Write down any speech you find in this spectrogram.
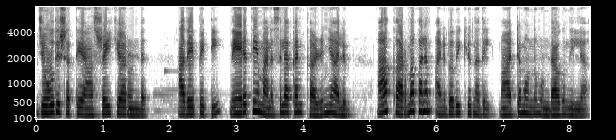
ജ്യോതിഷത്തെ ആശ്രയിക്കാറുണ്ട്. അതേപ്പറ്റി നേരത്തെ മനസ്സിലാക്കാൻ കഴിഞ്ഞാലും ആ കർമ്മഫലം അനുഭവിക്കുന്നതിൽ മാറ്റമൊന്നും ഉണ്ടാകുന്നില്ല.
